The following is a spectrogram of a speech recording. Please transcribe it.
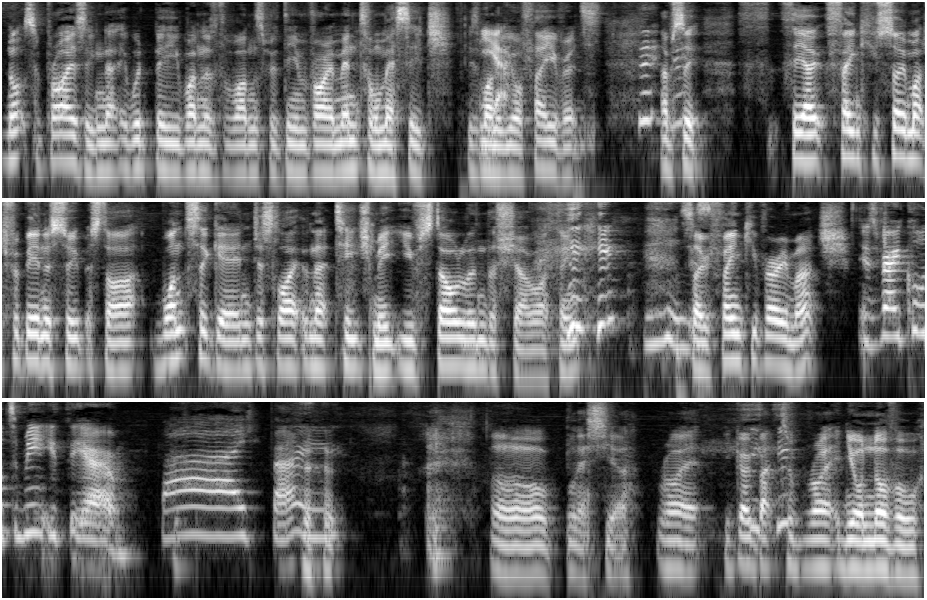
not surprising that it would be one of the ones with the environmental message is one Yeah. of your favourites. Absolutely. Theo, thank you so much for being a superstar. Once again, just like in that TeachMeet, you've stolen the show, I think. so thank you very much. It was very cool to meet you, Theo. Bye. Bye. Oh, bless you. Right. You go back to writing your novel.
